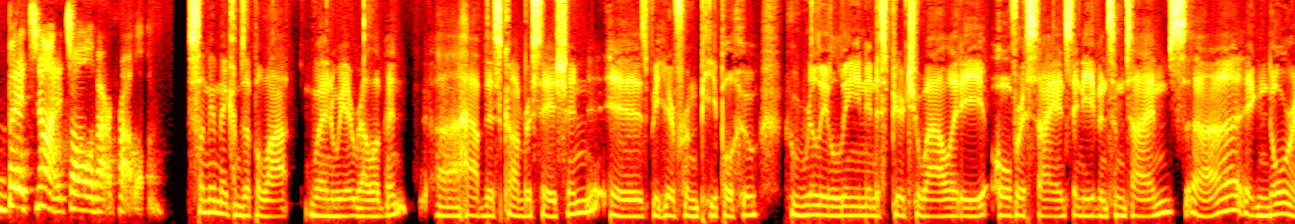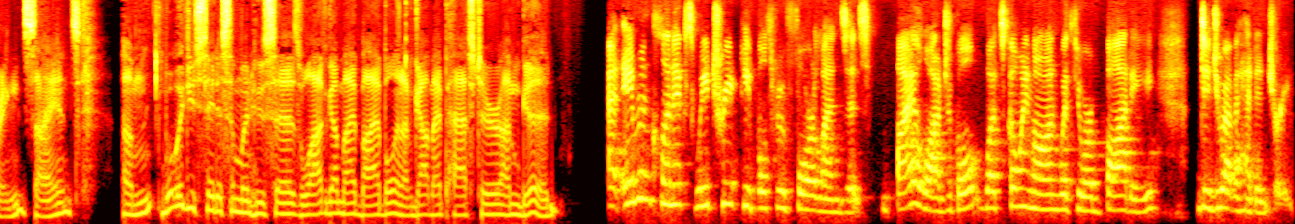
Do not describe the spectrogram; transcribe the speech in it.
But it's not, it's all of our problem. Something that comes up a lot when we at Relevant uh, have this conversation is we hear from people who who really lean into spirituality over science and even sometimes uh, ignoring science. Um, what would you say to someone who says, "Well, I've got my Bible and I've got my pastor, I'm good"? At Amen Clinics, we treat people through four lenses biological, what's going on with your body. Did you have a head injury?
